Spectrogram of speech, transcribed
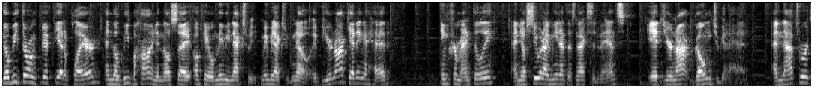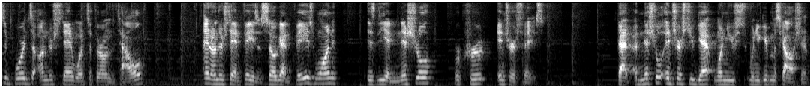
They'll be throwing 50 at a player, and they'll be behind, and they'll say, okay, well, maybe next week, maybe next week. No, if you're not getting ahead incrementally, and you'll see what I mean at this next advance, it, you're not going to get ahead. And that's where it's important to understand when to throw in the towel and understand phases. So again, phase one is the initial recruit interest phase that initial interest you get when you when you give them a scholarship.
